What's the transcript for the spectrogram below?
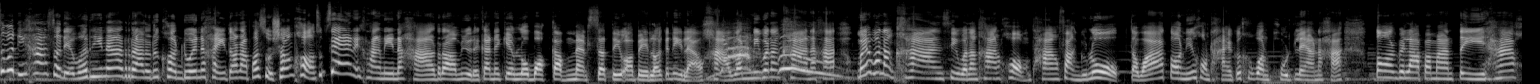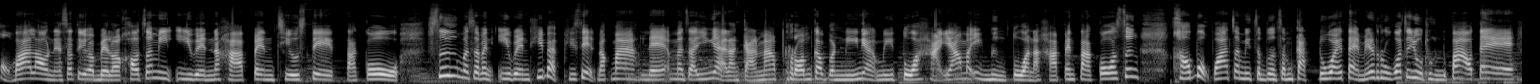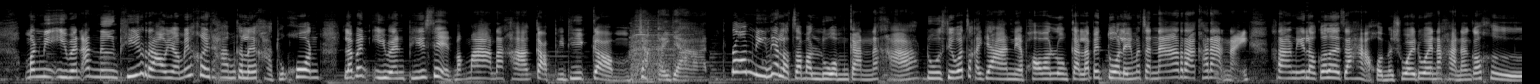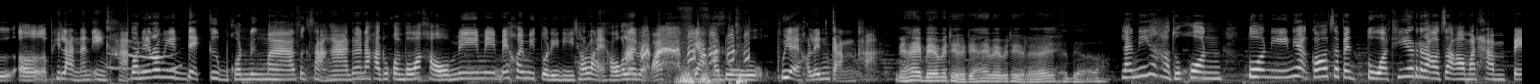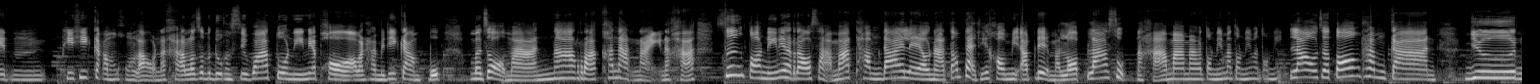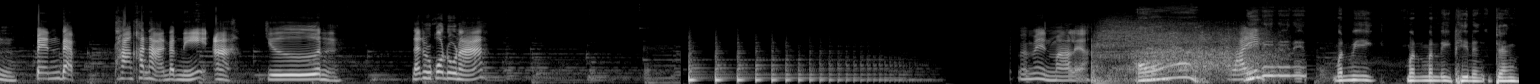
สวัสดีค่ะส วัสดีเพื่อนที่น่ารักทุกคนด้วยนะคะยินดีต้อนรับเข้าสู่ช่องของซุปแซในครั้งนี้นะคะ เรามาอยู่ในการในเกมโรบอกกับแมปสติลอเบร้อยกันอีกแล้วค่ะ วันนี้วันอังคารนะคะ ไม่วันอังคารสิวันอังคารของทางฝั่งยุโรป แต่ว่าตอนนี้ของไทยก็คือวันพุธแล้วนะคะ ตอนเวลาประมาณตีห้าของบ้านเราเนี่ยสติลอเบร้อยเขาจะมีอีเวนต์นะคะ เป็น Tuesday Taco ซึ่งมันจะเป็นอีเวนต์ที่แบบพิเศษมากๆ และมันจะยิ่งใหญ่อลังการมากพร้อมกับวันนี้เนี่ยมีตัวหายากมาอีกหนึ่งตัวนะคะ เป็นตาโกซึ่งเขาบอกว่าจะมีจำนวนจำกัดด้วย แต่ไม่รู้ว่าจะอยู่ถึงหรือเปล่าแต่มันมีอีเวนต์อันหนึงที่เรายังไม่เคยทำกันเลยค่ะทุกคน และเป็นอีเวนต์พิเศษมากๆนะคะ กับพิธีกรรมจักรยาน รอบนี้เนี่ยเราจะมารวมกันนะคะ ดูซิว่าจักรยานเนี่ยพอมารวมกันแล้วเป็นตัวเล็กมันจะน่ารักขนาดไหน ครั้งนี้เราก็เลยจะหาคนมาช่วยด้วยนะคะ นั่นก็คือเออพี่รันนั่นเองค่ะ วันนี้เรามีเด็กกลุ่มคนหนึงมาศึกษางานด้วยนะคะ ทุกคนเพราะว่าเขาไม่ไม่ไม่ค่อยมีตัวดีๆเท่าไหร่เขาก็เลยแบบว่าอยากมาดูผู้ใหญ่เขาเล่นกันค่ะ เนี่ยให้เบฟไปถือดิให้เบฟไปถือเลย เดี๋ยว และนี่ค่ะทุกคนตัวนี้เนี่ยก็จะเป็นตัวที่เราจะเอามาทำเป็นพิธีกรรมของเรานะคะ เราจะมาดูกันสิว่าตัวนี้เนี่ยพอเอามาทำพิธีกรรมปุ๊บมันจะออกมาน่ารักขนาดไหนนะคะซึ่งตอนนี้เนี่ยเราสามารถทำได้แล้วนะ ตั้งแต่ที่เขามีอัปเดตมารอบล่าสุดนะคะ มามามาตรงนี้มาตรงนี้มาตรงนี้ เราจะต้องทำการยืนเป็นแบบทางขนานแบบนี้อะยืน และทุกคนดูนะมันไม่เห็นมาเลยอะอ๋ออะไรนี่นี่นี่นี่มันมีอีกมันมันอีกทีหนึ่งแจง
